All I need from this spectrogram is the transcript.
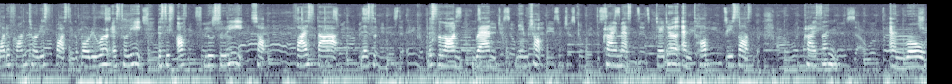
Waterfront Tourist Spot Singapore River Estuary The Six of Luxury Shop 5 Star Restaurant Brand Name Shop Climax Theater and Top Resort Crescent and World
